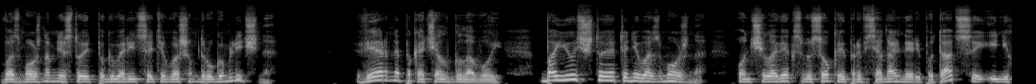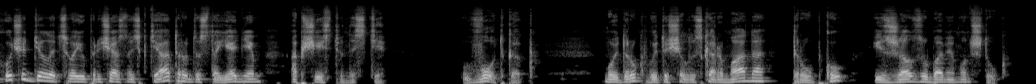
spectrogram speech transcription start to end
Возможно, мне стоит поговорить с этим вашим другом лично. Верно покачал головой. Боюсь, что это невозможно. Он человек с высокой профессиональной репутацией и не хочет делать свою причастность к театру достоянием общественности. Вот как. Мой друг вытащил из кармана трубку и сжал зубами мундштук.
